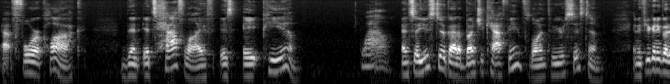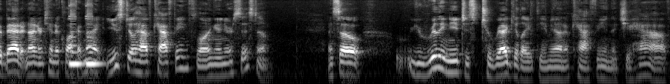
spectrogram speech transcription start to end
at four o'clock, then its half life is 8 p.m. Wow. And so you still got a bunch of caffeine flowing through your system. And if you're going to go to bed at 9 or 10 o'clock mm-hmm. at night, you still have caffeine flowing in your system. And so you really need to, to regulate the amount of caffeine that you have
